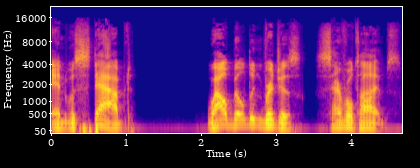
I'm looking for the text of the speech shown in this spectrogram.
and was stabbed while building bridges several times.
